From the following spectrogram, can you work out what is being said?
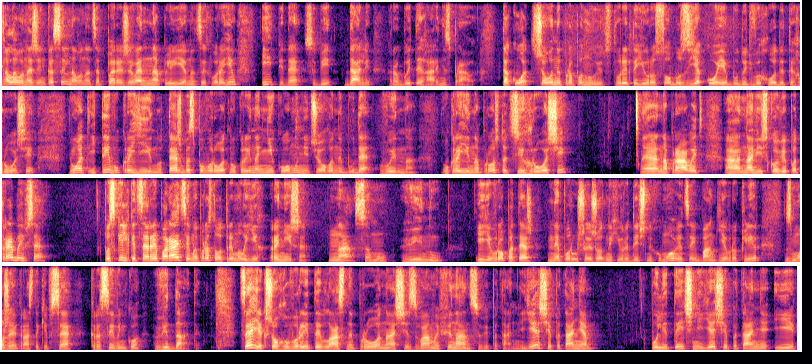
Але вона жінка сильна, вона це переживе, наплює на цих ворогів і піде собі далі робити гарні справи. Так от, що вони пропонують? Створити юрособу, з якої будуть виходити гроші. От йти в Україну теж безповоротно. Україна нікому нічого не буде винна. Україна просто ці гроші е, направить е, на військові потреби і все. Оскільки це репарації, ми просто отримали їх раніше на саму війну. І Європа теж не порушує жодних юридичних умов. І цей банк Євроклір зможе якраз таки все красивенько віддати. Це якщо говорити власне про наші з вами фінансові питання. Є ще питання політичні, є ще питання і,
